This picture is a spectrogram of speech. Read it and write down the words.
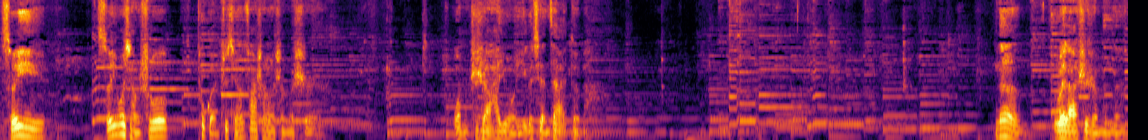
所以，所以我想说，不管之前发生了什么事。我们至少还拥有一个现在，对吧？那未来是什么呢？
